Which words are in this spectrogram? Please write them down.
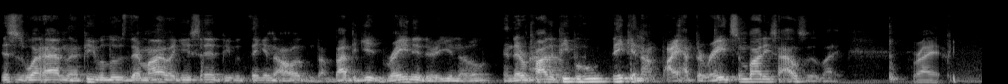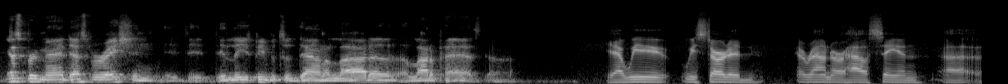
this is what happened. And people lose their mind, like you said. People thinking, "Oh, I'm about to get raided," or you know. And there were probably people who thinking, "I might have to raid somebody's house." Like, right. Desperate man, desperation. It, it, it leads people to down a lot of a lot of paths. Dog. Yeah, we we started around our house saying uh,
